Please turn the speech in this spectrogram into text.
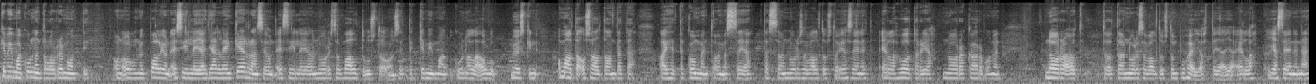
Kemimaan kunnantalon remontti on ollut nyt paljon esille ja jälleen kerran se on esille ja nuorisovaltuusto on sitten Kemimaan kunnalla ollut myöskin omalta osaltaan tätä aihetta kommentoimassa ja tässä on nuorisovaltuuston jäsenet Ella Huotari ja Noora Karvonen. Noora, olet tuota, nuorisovaltuuston puheenjohtaja ja Ella jäsenenä.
